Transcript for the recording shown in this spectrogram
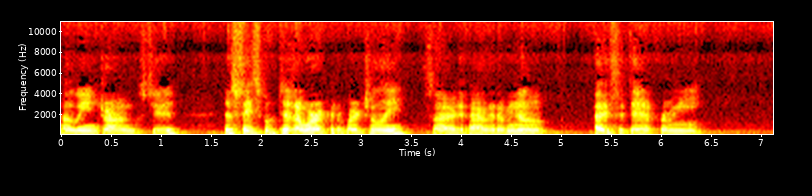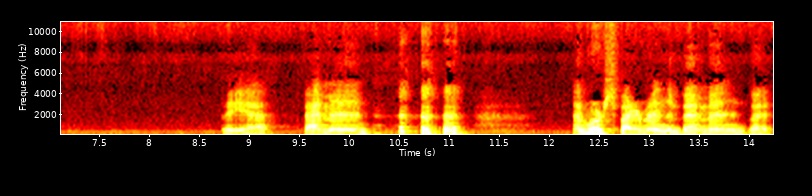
Halloween drawings too. His Facebook didn't work, unfortunately, so I, I let him know. At least it did it for me. But yeah, Batman. I'm more Spider-Man than Batman, but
